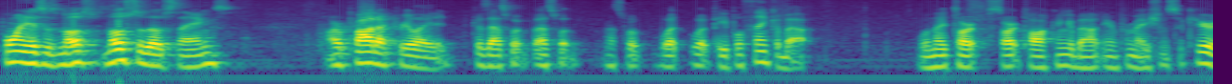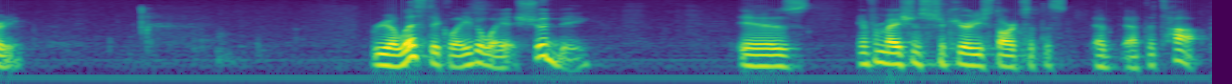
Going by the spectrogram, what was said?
Point is, is most most of those things are product related because that's what that's what that's what, what, what people think about when they start start talking about information security. Realistically, the way it should be is information security starts at the at, at the top.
